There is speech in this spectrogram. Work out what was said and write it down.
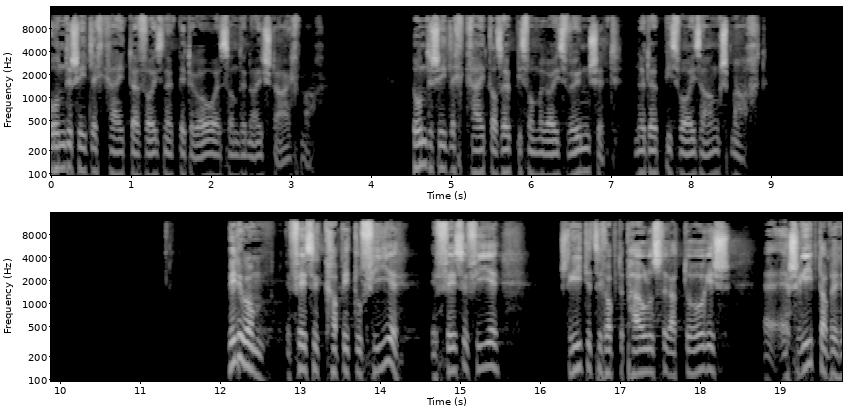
Unterschiedlichkeit darf uns nicht bedrohen, sondern uns stark machen. Die Unterschiedlichkeit als etwas, was wir uns wünschen, nicht etwas, was uns Angst macht. Wiederum, Epheser Kapitel 4, Epheser 4 streitet sich, ob der Paulus der Autor ist. Er schreibt aber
